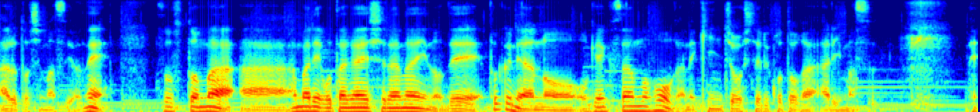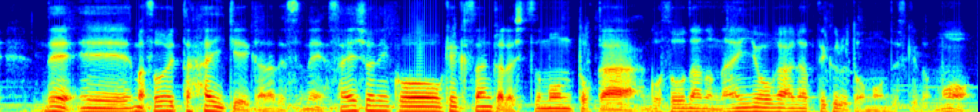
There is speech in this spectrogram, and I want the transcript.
あ、あるとしますよね。そうするとまああーあまりお互い知らないので特にあのお客さんの方がね緊張してることがあります。ねで、えーまあ、そういった背景からですね最初にこうお客さんから質問とかご相談の内容が上がってくると思うんですけども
